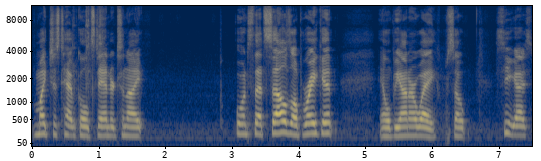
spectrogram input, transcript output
might just have gold standard tonight. Once that sells, I'll break it, and we'll be on our way. So see you guys.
